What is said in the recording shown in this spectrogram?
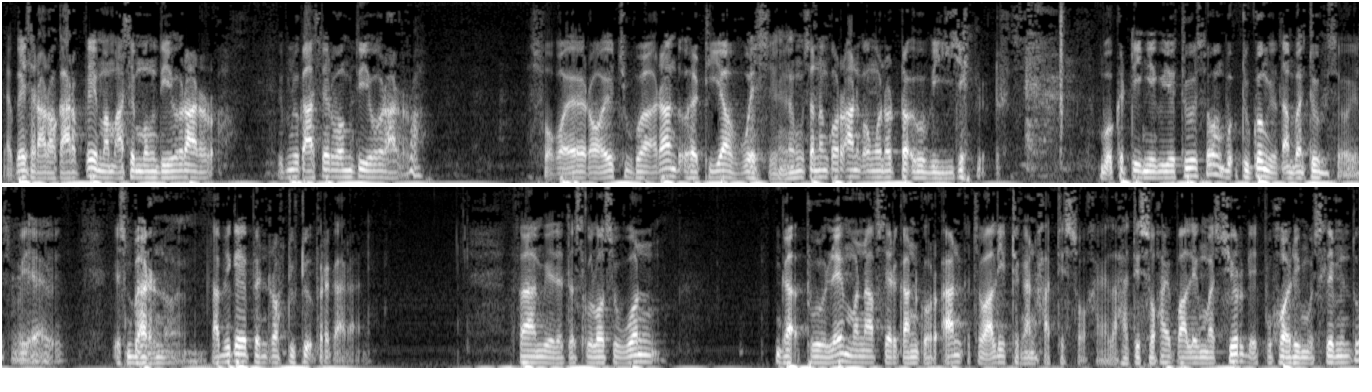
Lah kowe ora karepe Imam Asim wong ndi ora Ibnu Kasir wong ndi ora Pokoknya roy juara untuk hadiah wes. Yang seneng Quran kok ngono tok piye. Mbok gedhingi ku ya dosa, mbok dukung ya tambah dosa. Wis ya wis. Tapi kayak ben roh duduk perkara. Faham ya terus kula suwun nggak boleh menafsirkan Quran kecuali dengan hadis. Lah hadis sahih paling masyhur di Bukhari Muslim itu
